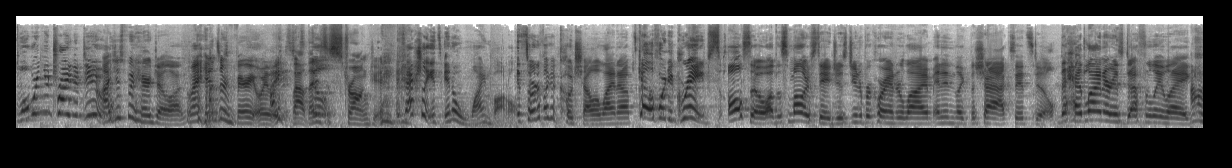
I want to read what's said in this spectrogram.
What were you trying to do? I just put hair gel on. My hands are very oily. Wow, that is a strong gin. It's actually it's in a wine bottle. It's sort of like a Coachella lineup. It's California grapes. Also on the smaller stages, juniper, coriander, lime, and in like the shacks, it's still. The headliner is definitely like Oh,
